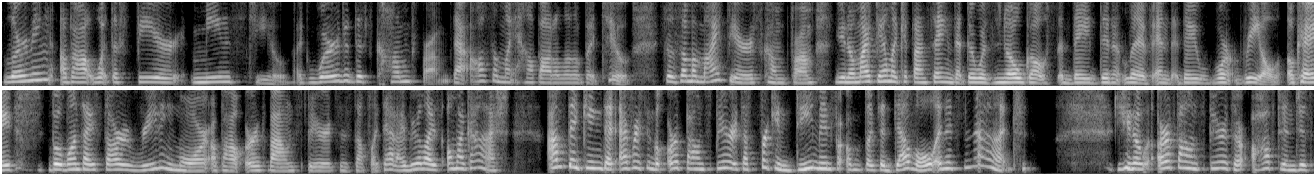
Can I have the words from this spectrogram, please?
learning about what the fear means to you. Like where did this come from? That also might help out a little bit too. So some of my fears come from, you know, my family kept on saying that there was no ghosts and they didn't live and they weren't real, okay? But once I started reading more about earthbound spirits and stuff like that, I realized, "Oh my gosh, I'm thinking that every single earthbound spirit is a freaking demon like the devil and it's not." You know, earthbound spirits are often just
